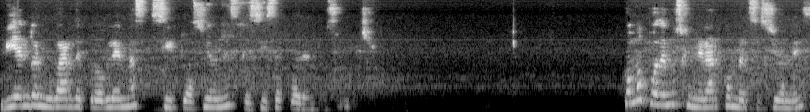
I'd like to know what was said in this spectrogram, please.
viendo en lugar de problemas situaciones que sí se pueden resolver. ¿Cómo podemos generar conversaciones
